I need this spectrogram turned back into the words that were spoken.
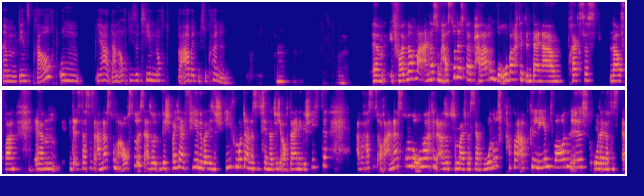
ähm, den es braucht, um ja dann auch diese Themen noch bearbeiten zu können. Ähm, ich wollte noch mal andersrum. Hast du das bei Paaren beobachtet in deiner Praxislaufbahn, ähm, dass, dass es andersrum auch so ist? Also wir sprechen ja viel über diese Stiefmutter und das ist ja natürlich auch deine Geschichte. Aber hast du es auch andersrum beobachtet? Also zum Beispiel, dass der Bonuspapa abgelehnt worden ist oder dass es, äh,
